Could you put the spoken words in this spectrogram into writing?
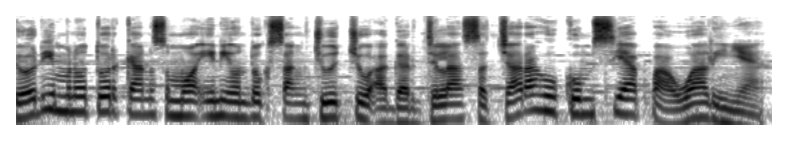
Dodi menuturkan semua ini untuk sang cucu agar jelas secara hukum siapa walinya.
